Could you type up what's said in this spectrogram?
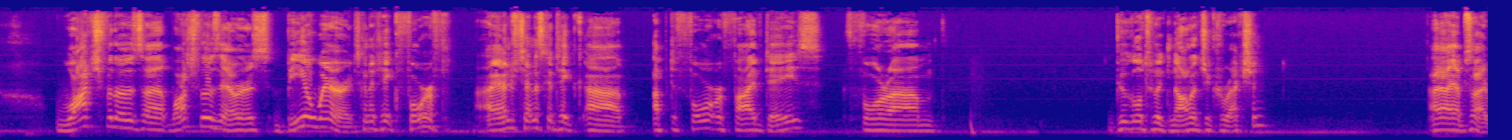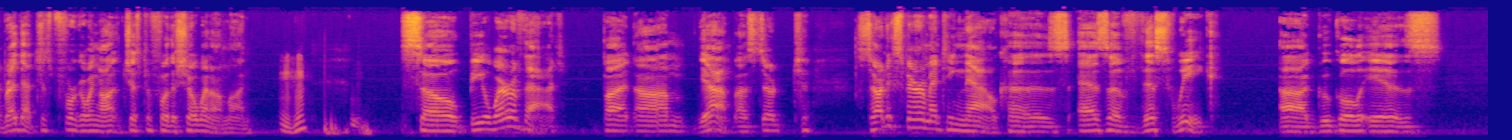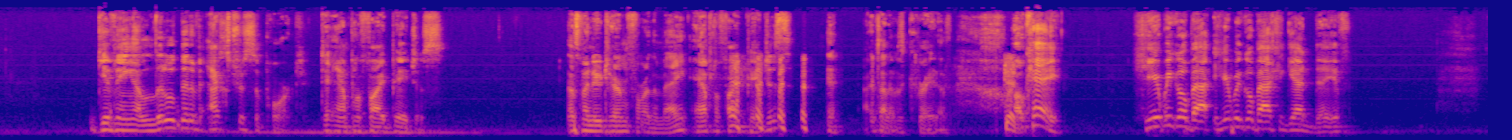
watch for those. Uh, watch for those errors. Be aware. It's going to take four. I understand it's going to take uh, up to four or five days for um, Google to acknowledge a correction. I, am sorry, I read that just before going on, just before the show went online. Mm-hmm. So be aware of that. But um, yeah, uh, start start experimenting now because as of this week, uh, Google is giving a little bit of extra support to amplified pages. That's my new term for them, eh? Amplified pages. I thought it was creative. Good. Okay, here we go back. Here we go back again, Dave.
